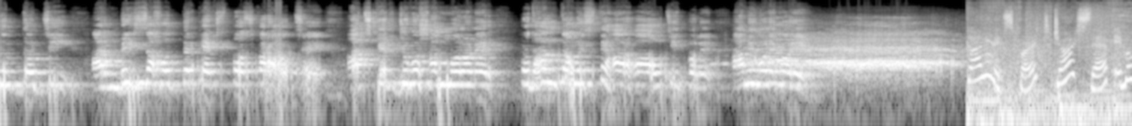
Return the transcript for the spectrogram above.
দুর্দর্জি আর মির্জাফরদেরকে এক্সপোজ করা হচ্ছে। আজকের যুব সম্মেলনের প্রধানতম ইস্তেহার হওয়া উচিত বলে আমি মনে করি। কালার এক্সপার্ট জর্জ স্যাপ এবং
